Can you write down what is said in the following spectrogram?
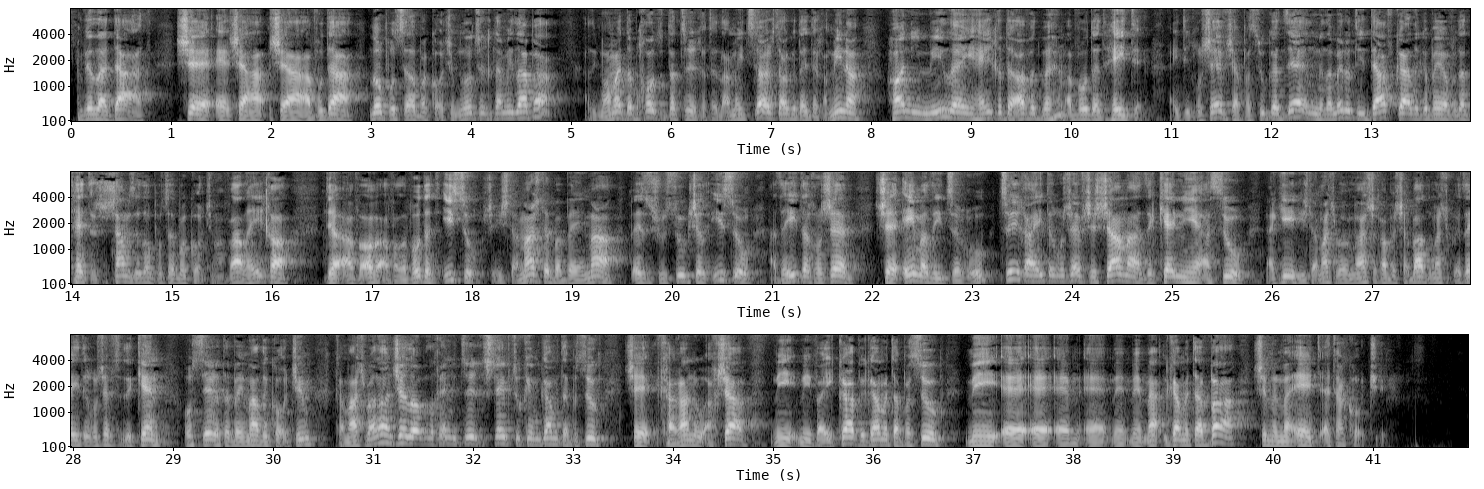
ולדעת ש, אה, שה, שהעבודה לא פוסל בקודשים, לא צריך את המילה הבאה. אז הגמרא אומרת, בכל זאת אתה צריך את זה. למה יצטרך סתר כדי דחמינא, הני מילי היכא דעבד בהם עבודת היתר. הייתי חושב שהפסוק הזה מלמד אותי דווקא לגבי עבודת היתר, ששם זה לא פוסל בקודשים. אבל היכא אבל עבודת איסור, שהשתמשת בבהמה באיזשהו סוג של איסור, אז היית חושב שאימה ליצרו, צריך היית חושב ששם זה כן יהיה אסור. נגיד, השתמשת בבהמה שלך בשבת או משהו כזה, היית חושב שזה כן אוסר את הבהמה לקודשים, כמה שמלן שלא, ולכן צריך שני פסוקים, גם את הפסוק שקראנו עכשיו מויקרא, וגם את הפסוק, אה, אה, אה, גם את הבא שממעט את הקודשים.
